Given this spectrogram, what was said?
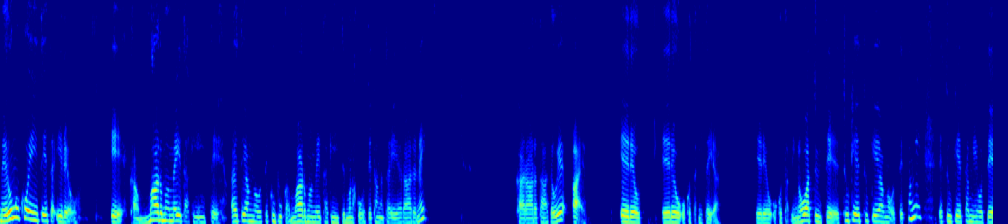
Me rongo koe i tētahi reo, e ka mārama meitaki i te aiteanga o te kupu, ka mārama meitaki i te manako o te tangata i e rāra nei. Ka rāra tātou e, ai, e reo, e reo o kota i teia. E reo o kota i no atu te tuke tuke anga o te tangi, te tuke tangi o te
